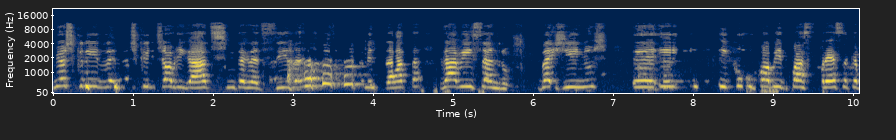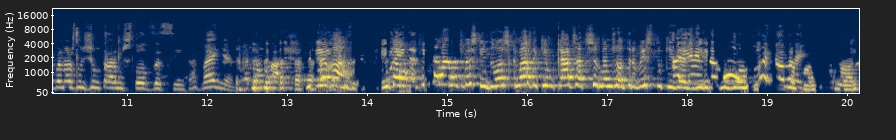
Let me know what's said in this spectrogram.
Meus queridos, meus queridos, obrigados, muito agradecida, muito grata. Gabi e Sandro, beijinhos eh, e, e, e que o Covid passe depressa, que é para nós nos juntarmos todos assim, está bem? Então vá. Rosa, então fica lá nos bastidores que nós daqui a um bocado já te chamamos outra vez se tu quiseres Ai, vir tá aqui. bom, bem. Pronto.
